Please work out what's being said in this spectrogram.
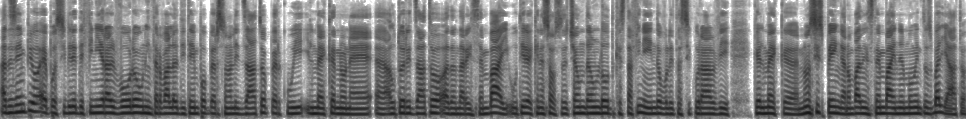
Ad esempio è possibile definire al volo un intervallo di tempo personalizzato per cui il Mac non è eh, autorizzato ad andare in stand-by, utile che ne so, se c'è un download che sta finendo, volete assicurarvi che il Mac non si spenga, non vada in stand-by nel momento sbagliato,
